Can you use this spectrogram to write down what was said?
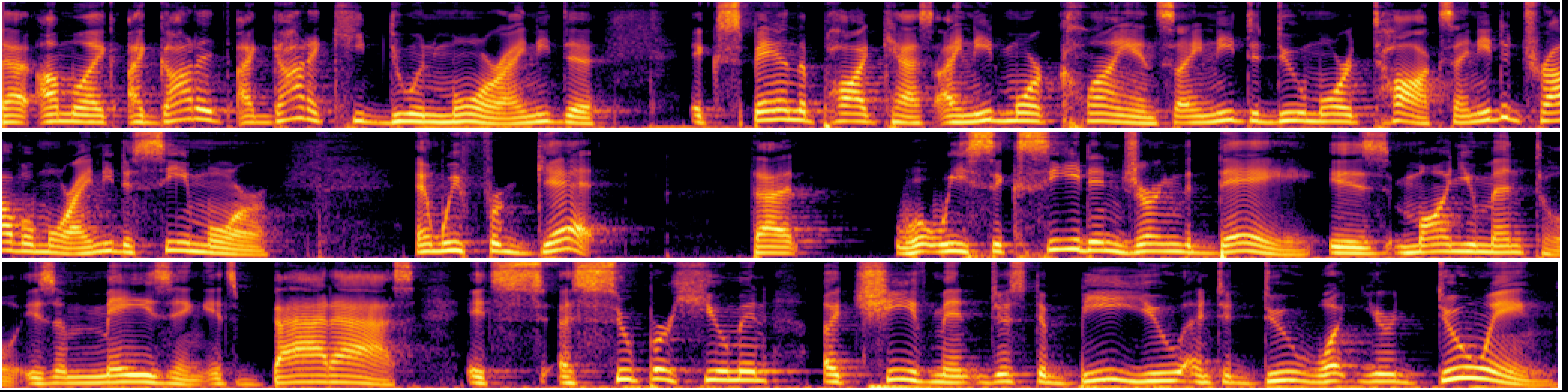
That I'm like, I gotta, I gotta keep doing more. I need to expand the podcast. I need more clients. I need to do more talks. I need to travel more. I need to see more. And we forget that what we succeed in during the day is monumental, is amazing, it's badass. It's a superhuman achievement just to be you and to do what you're doing.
